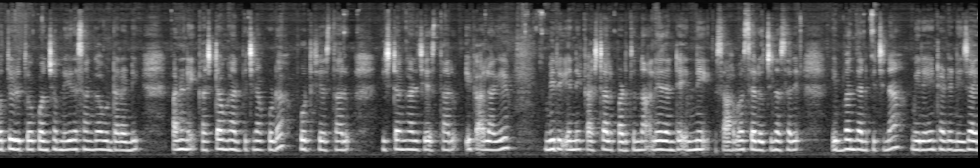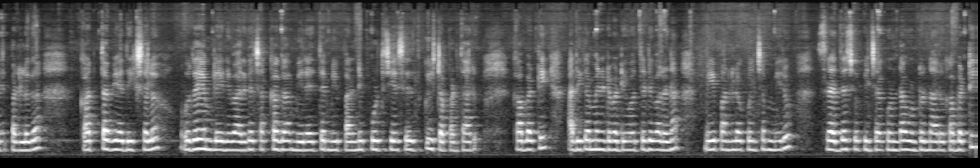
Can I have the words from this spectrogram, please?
ఒత్తిడితో కొంచెం నీరసంగా ఉంటారండి. పనిని కష్టంగా అనిపించినా కూడా పూర్తి చేస్తారు. ఇష్టంగానే చేస్తారు. ఇక అలాగే మీరు ఎన్ని కష్టాలు పడుతున్నా లేదంటే ఎన్ని సమస్యలు వచ్చినా సరే ఇబ్బంది అనిపించినా మీరేంటంటే నిజాయితీ పరులుగా కర్తవ్య దీక్షలో ఉదయం లేని వారిగా చక్కగా మీరైతే మీ పనిని పూర్తి చేసేందుకు ఇష్టపడతారు. కాబట్టి అధికమైనటువంటి ఒత్తిడి వలన మీ పనిలో కొంచెం మీరు శ్రద్ధ చూపించకుండా ఉంటున్నారు. కాబట్టి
